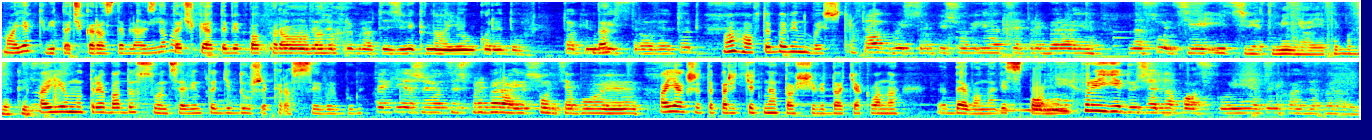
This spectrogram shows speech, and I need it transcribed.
Ма, як квіточки роздивляюсь? Квіточки я тобі Треба поправила. прибрати з вікна його в коридор. Так він Да? швидко тут. Ага, в тебе він швидко. Так швидко пішов. І оце прибираю на сонці і цвіт міняє. Тебе який. А йому треба до сонця, він тоді дуже красивий буде. Так я ж оце ж прибираю сонця, бо е, А як же тепер тьоть Наташі віддати, як вона, де вона в Іспанії? ну, приїду вже на Пасху, і я то хай забираю.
